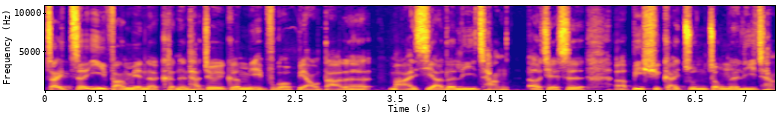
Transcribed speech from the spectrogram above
在这一方面呢，可能他就会跟美国表达了马来西亚的立场，而且是呃必须该尊重的立场，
